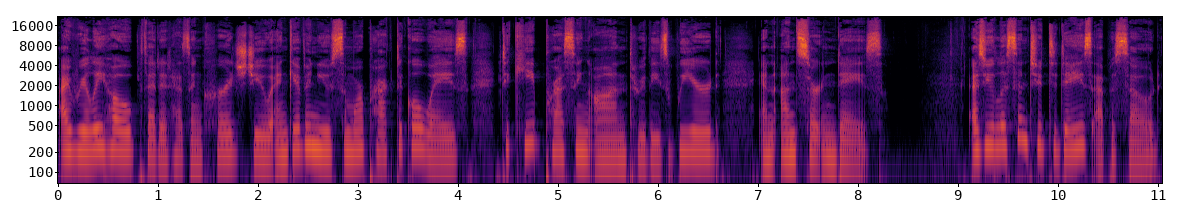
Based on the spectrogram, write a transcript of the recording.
I really hope that it has encouraged you and given you some more practical ways to keep pressing on through these weird and uncertain days. As you listen to today's episode,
